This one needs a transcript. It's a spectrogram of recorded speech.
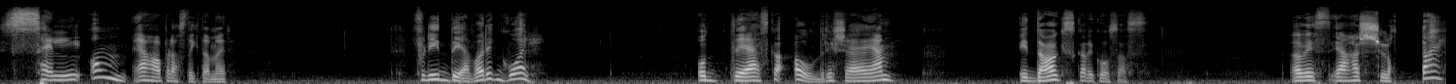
selv om jeg har plastikktenner. Fordi det var i går. Og det skal aldri skje igjen. I dag skal vi kose oss. Og hvis jeg har slått deg,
